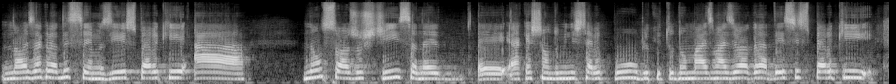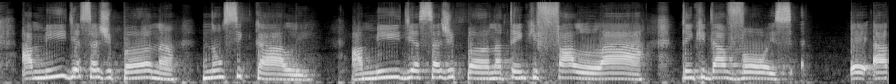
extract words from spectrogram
Nós agradecemos e espero que a não só a justiça, né, é, a questão do Ministério Público e tudo mais, mas eu agradeço e espero que a mídia sergipana não se cale. A mídia sergipana tem que falar, tem que dar voz é, a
